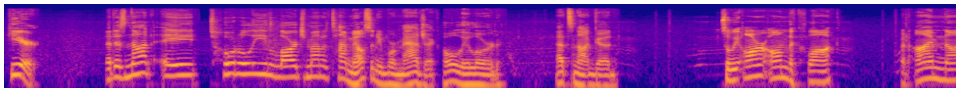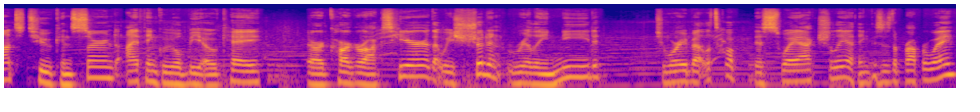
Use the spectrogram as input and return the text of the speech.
here. That is not a totally large amount of time. I also need more magic. Holy lord. That's not good. So we are on the clock, but I'm not too concerned. I think we will be okay. There are Kargarocs here that we shouldn't really need to worry about. Let's go up this way, actually. I think this is the proper way.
